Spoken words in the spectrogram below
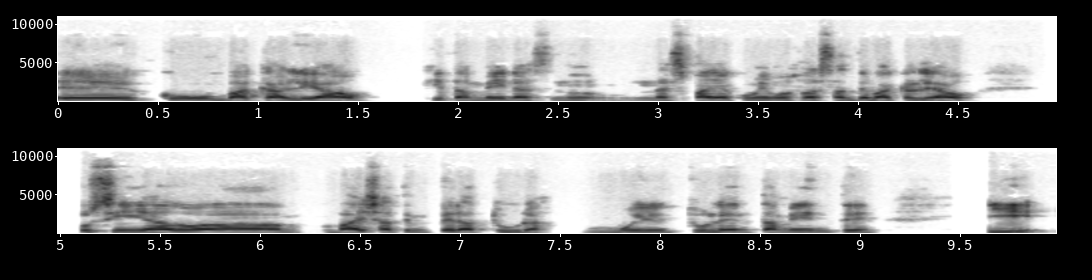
eh, com um bacalhau, que também na, no, na Espanha comemos bastante bacalhau, cozinhado a baixa temperatura, muito lentamente, e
